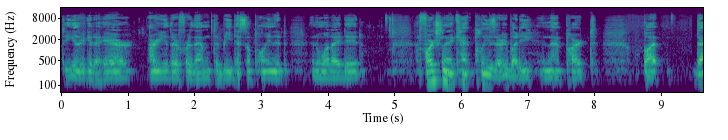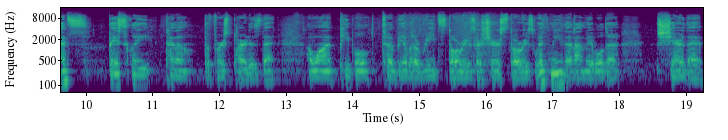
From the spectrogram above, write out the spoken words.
to either get an error or either for them to be disappointed in what I did. Unfortunately, I can't please everybody in that part, but that's basically kind of the first part is that I want people to be able to read stories or share stories with me that I'm able to share that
